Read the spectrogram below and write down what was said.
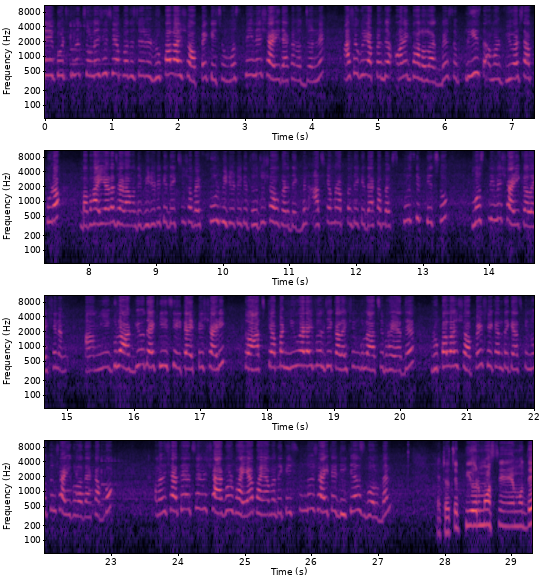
দেরি করছি না, চলে এসেছি আপনাদের চ্যানেল রূপালয় শপে কিছু মুসলিনের শাড়ি দেখানোর জন্য। আশা করি আপনাদের অনেক ভালো লাগবে। সো প্লিজ আমার ভিউয়ার্স আপুরা বা ভাইয়ারা যারা আমাদের ভিডিওটিকে দেখছেন, সবাই ফুল ভিডিওটিকে ধৈর্য সহকারে দেখবেন। আজকে আমরা আপনাদেরকে দেখাবো এক্সক্লুসিভ কিছু মুসলিমের শাড়ি কালেকশন আমি এগুলো আগেও দেখিয়েছি এই টাইপের শাড়ি। তো আজকে আবার নিউ অ্যারাইভাল যে কালেকশনগুলো আছে ভাইয়াদের রূপালয় শপে সেখান থেকে আজকে নতুন শাড়িগুলো দেখাবো। আমাদের সাথে আছেন সাগর ভাইয়া। ভাই আমাদেরকে এই সুন্দর শাড়িটা ডিটেলস বলবেন। এটা হচ্ছে পিওর মসলিনের মধ্যে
